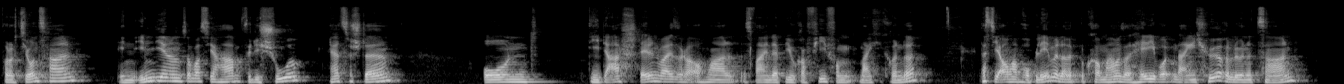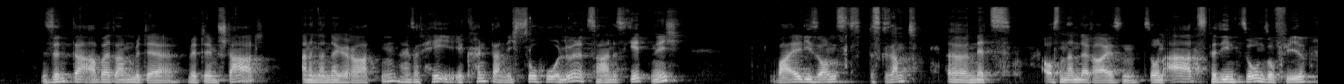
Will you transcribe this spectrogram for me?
Produktionshallen in Indien und sowas hier haben, für die Schuhe herzustellen. Und die da stellenweise auch mal, das war in der Biografie vom Nike-Gründer, dass die auch mal Probleme damit bekommen haben und gesagt, hey, die wollten da eigentlich höhere Löhne zahlen, sind da aber dann mit, der, mit dem Staat aneinander geraten, haben gesagt, hey, ihr könnt da nicht so hohe Löhne zahlen, es geht nicht, weil die sonst das Gesamtnetz auseinanderreißen. So ein Arzt verdient so und so viel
